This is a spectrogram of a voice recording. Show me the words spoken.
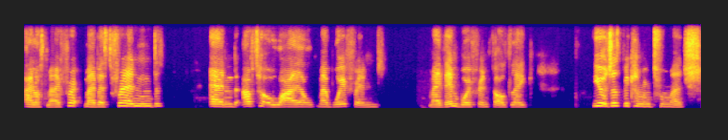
I lost my fr- my best friend, and after a while, my boyfriend, my then boyfriend, felt like you're just becoming too much.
